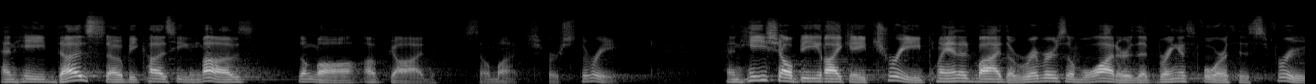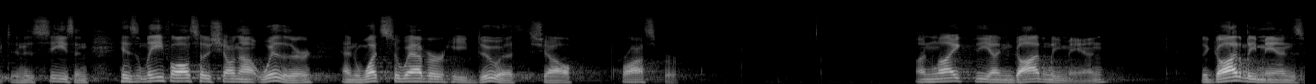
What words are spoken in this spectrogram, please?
and he does so because he loves the law of God so much. Verse 3 And he shall be like a tree planted by the rivers of water that bringeth forth his fruit in his season. His leaf also shall not wither, and whatsoever he doeth shall prosper. Unlike the ungodly man, the godly man's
